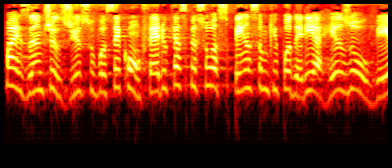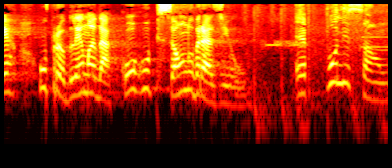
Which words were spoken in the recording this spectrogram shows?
Mas antes disso, você confere o que as pessoas pensam que poderia resolver o problema da corrupção no Brasil é punição.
